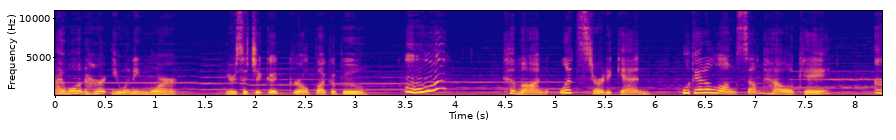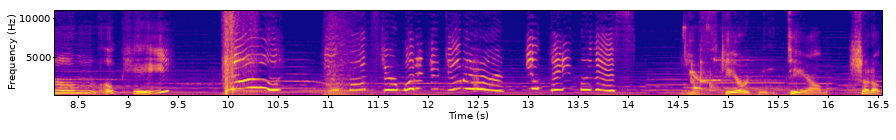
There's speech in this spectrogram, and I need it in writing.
I won't hurt you anymore. You're such a good girl, Bugaboo. Mm? Come on, let's start again. We'll get along somehow, okay? Um, okay? You scared me, damn. Shut up,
